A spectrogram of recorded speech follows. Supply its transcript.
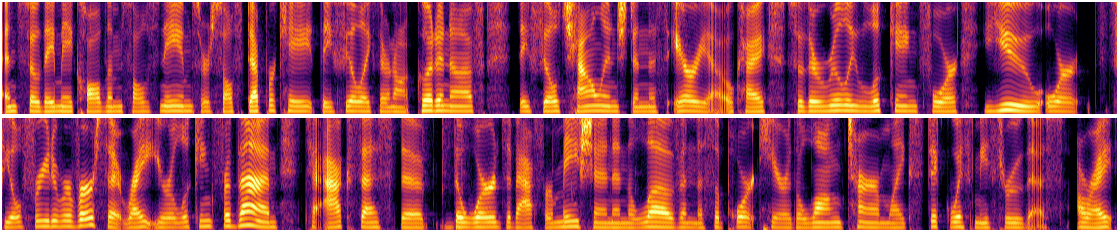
And so they may call themselves names or self deprecate. They feel like they're not good enough. They feel challenged in this area. Okay. So they're really looking for you, or feel free to reverse it, right? You're looking for them to access the the words of affirmation and the love and the support here the long term like stick with me through this all right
